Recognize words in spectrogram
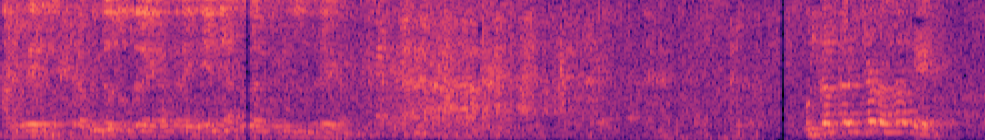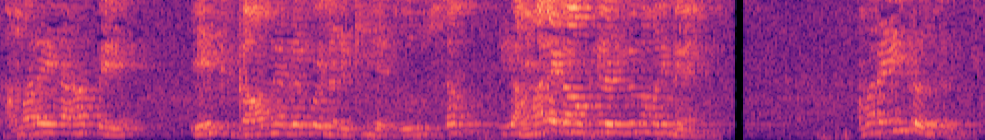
अंग्रेज़ कभी तो सुधरेगा करेंगे नहीं अगला पीढ़ी सुधरेगा। उनका कल्चर अलग है। हमारे यहाँ पे एक गाँव में अगर कोई लड़की है तो सब हमारे गाँव की लड़की तो हमारी बहन हमारा यही कल्चर है।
